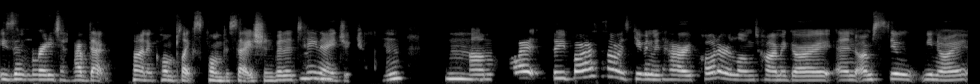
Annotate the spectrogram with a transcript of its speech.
isn't ready to have that kind of complex conversation, but a mm-hmm. teenager can. Mm. Um, I, the advice I was given with Harry Potter a long time ago, and I'm still, you know,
